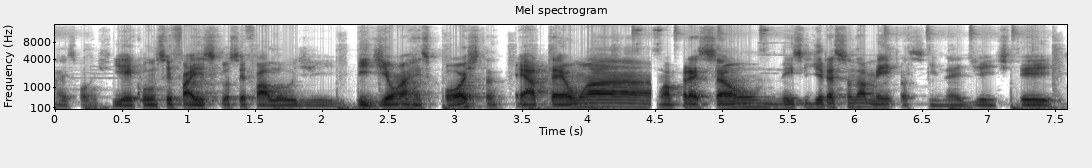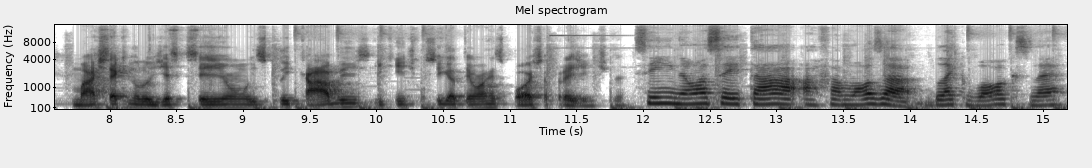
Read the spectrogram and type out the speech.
resposta. E aí, quando você faz isso que você falou de pedir uma resposta, é até uma, uma pressão nesse direcionamento, assim, né? De a gente ter mais tecnologias que sejam explicáveis e que a gente consiga ter uma resposta pra gente, né? Sim, não aceitar a famosa black box, né?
